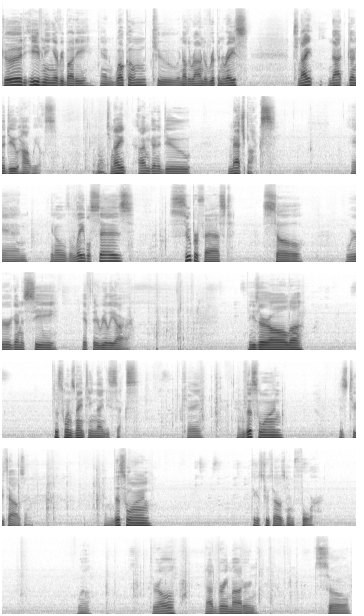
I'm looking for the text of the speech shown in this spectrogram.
Good evening, everybody, and welcome to another round of Rip and Race. Tonight, not gonna do Hot Wheels. Tonight, I'm gonna do Matchbox. And, you know, the label says super fast, so we're gonna see if they really are. These are all uh, this one's 1996. Okay. And this one is 2000. And this one, I think it's 2004. Well, they're all not very modern. So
